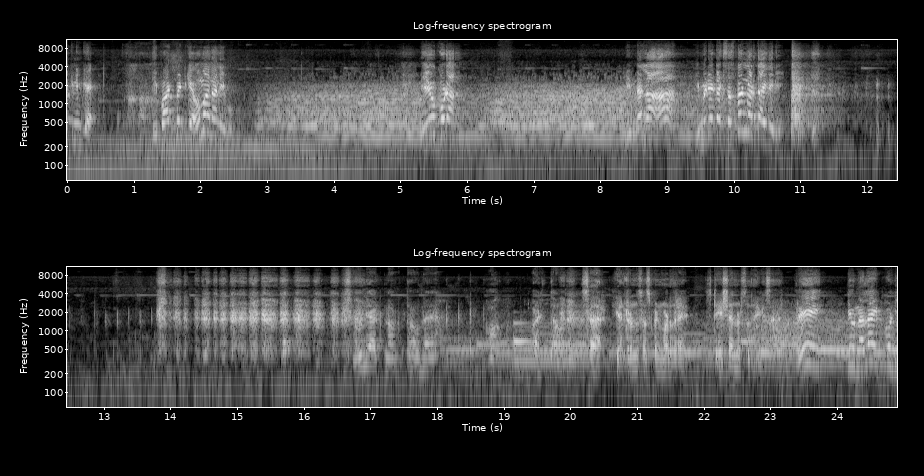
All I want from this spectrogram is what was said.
ಆಗ್ಬೇಕು ನಿಮ್ಗೆ. ಡಿಪಾರ್ಟ್ಮೆಂಟ್ಗೆ ಅವಮಾನ ನೀವು. ನೀವು ಕೂಡ ನಿಮ್ನೆಲ್ಲ ಇಮಿಡಿಯೇಟ್ ಆಗಿ ಸಸ್ಪೆಂಡ್ ಮಾಡ್ತಾ ಇದ್ದೀನಿ. ನಗ್ತಾವನೆ? ಅಳ್ತಾವನೆ. ಸರ್ ಎಲ್ರನ್ನೂ ಸಸ್ಪೆಂಡ್ ಮಾಡಿದ್ರೆ ಸ್ಟೇಷನ್ ನಡೆಸೋದು ಹೇಗೆ ಸರ್ ರೀ ಇವ್ರನ್ನೆಲ್ಲ ಇಟ್ಕೊಂಡು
